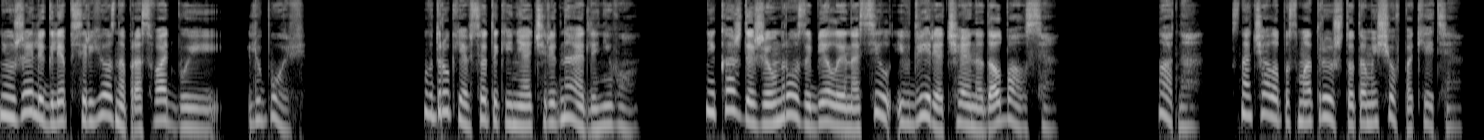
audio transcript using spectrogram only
Неужели Глеб серьезно про свадьбу и любовь? Вдруг я все таки не очередная для него. Не каждый же он розы белые носил и в дверь отчаянно долбался. Ладно, сначала посмотрю, что там еще в пакете,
